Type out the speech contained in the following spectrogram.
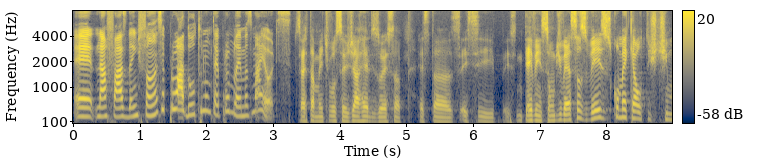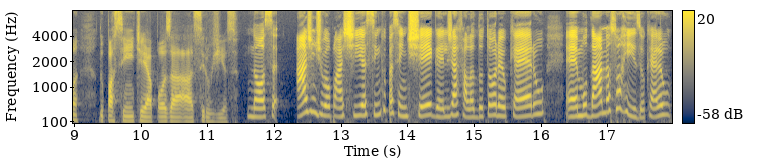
é, na fase da infância para o adulto não ter problemas maiores. Certamente você já realizou essa, esse, essa intervenção diversas vezes. Como é que é a autoestima do paciente após a, as cirurgias? Nossa, a gengivoplastia, assim que o paciente chega, ele já fala, doutor, eu quero é, mudar meu sorriso, eu quero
